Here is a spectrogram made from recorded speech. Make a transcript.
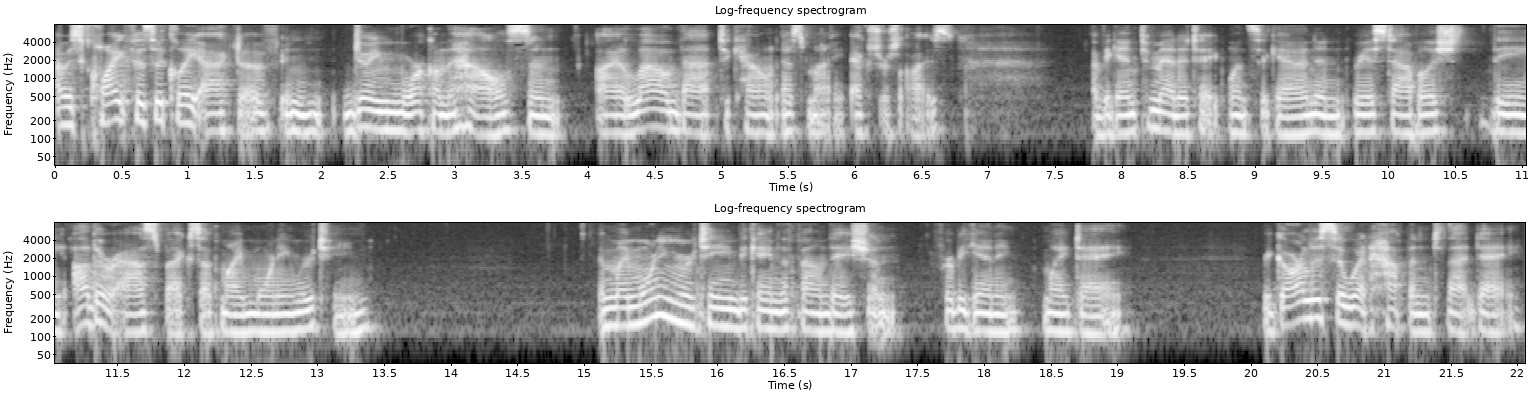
I was quite physically active in doing work on the house, and I allowed that to count as my exercise. I began to meditate once again and reestablish the other aspects of my morning routine. And my morning routine became the foundation for beginning my day. Regardless of what happened that day,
